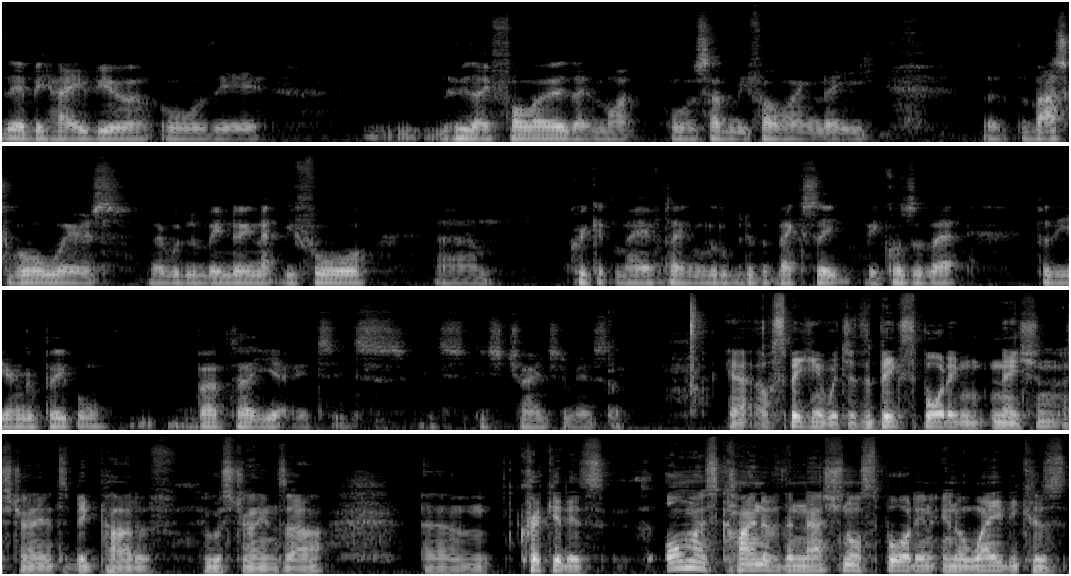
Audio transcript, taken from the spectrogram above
their behaviour or their who they follow. They might all of a sudden be following the the, the basketball, whereas they wouldn't have been doing that before. Um, cricket may have taken a little bit of a backseat because of that for the younger people. But uh, yeah, it's it's it's it's changed immensely. Yeah. Well, speaking of which, it's a big sporting nation, Australia. It's a big part of who Australians are. Um, cricket is almost kind of the national sport in, in a way because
